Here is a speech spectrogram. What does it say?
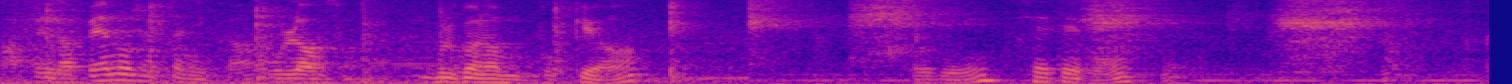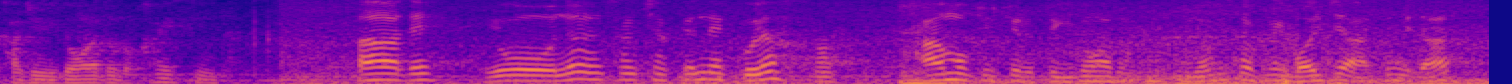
앞에다 빼놓으셨다니까 올라가서 물건 한번 볼게요. 여기 세대로 가지고 이동하도록 하겠습니다. 아, 네. 요는 상차 끝냈고요. 어, 다음 목적지로 또 이동하도록 하겠습니다. 여기서 그렇게 멀지 않습니다.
